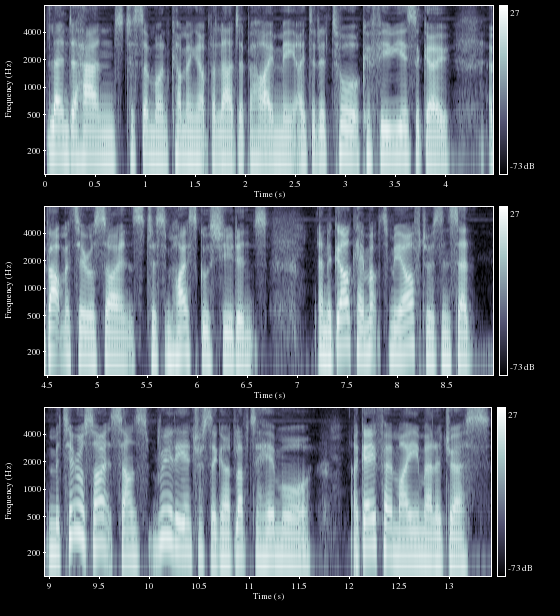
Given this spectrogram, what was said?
lend a hand to someone coming up the ladder behind me. I did a talk a few years ago about material science to some high school students, and a girl came up to me afterwards and said, Material science sounds really interesting. I'd love to hear more. I gave her my email address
